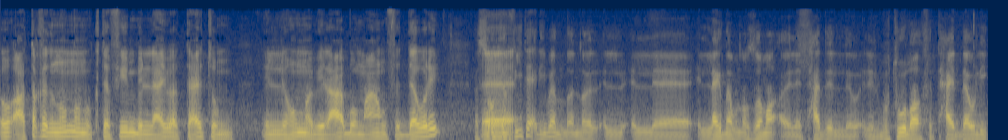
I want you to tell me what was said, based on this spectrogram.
أعتقد إن هم مكتفين باللعيبة بتاعتهم اللي هم بيلعبوا معاهم في الدوري. بس هو كان آه، في تقريبا اللجنة المنظمة الاتحاد ال- البطولة في الاتحاد الدولي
